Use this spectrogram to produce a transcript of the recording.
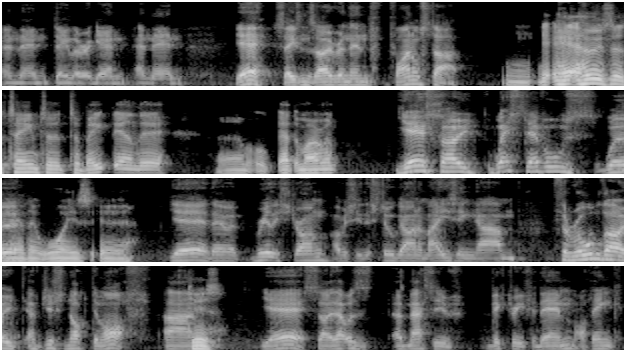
and then Dealer again, and then yeah, season's over, and then final start. Mm. Who's the team to, to beat down there? um, at the moment. Yeah, so West Devils were. Yeah, they're always yeah. Yeah, they were really strong. Obviously, they're still going amazing. Um, though have just knocked them off. Um, Cheers. Yeah, so that was a massive victory for them. I think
